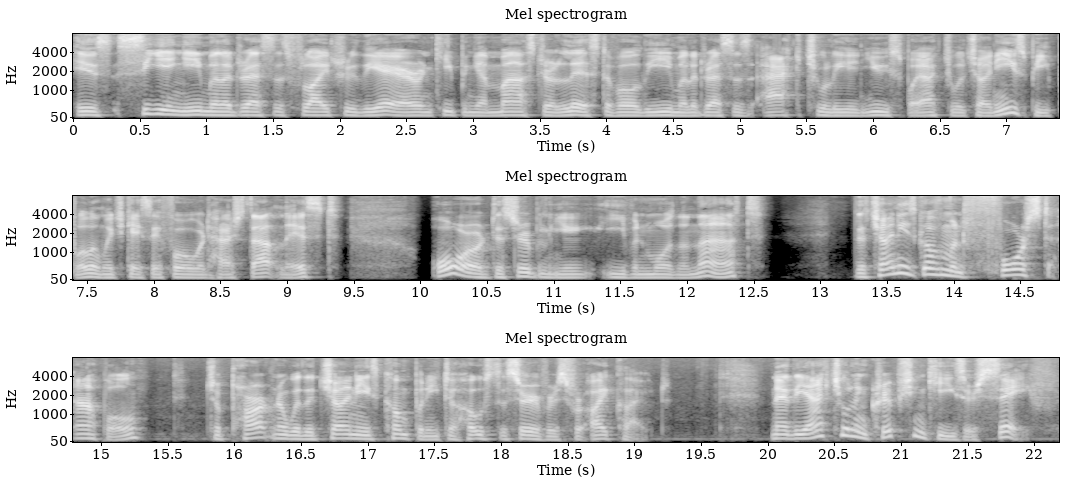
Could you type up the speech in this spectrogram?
is seeing email addresses fly through the air and keeping a master list of all the email addresses actually in use by actual Chinese people, in which case they forward hash that list. Or, disturbingly even more than that, the Chinese government forced Apple to partner with a Chinese company to host the servers for iCloud. Now, the actual encryption keys are safe,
